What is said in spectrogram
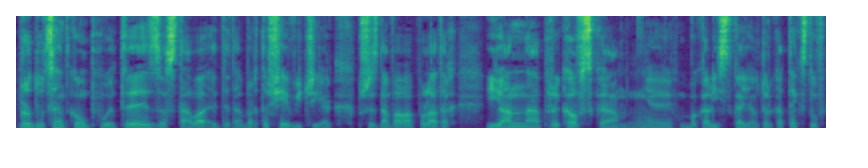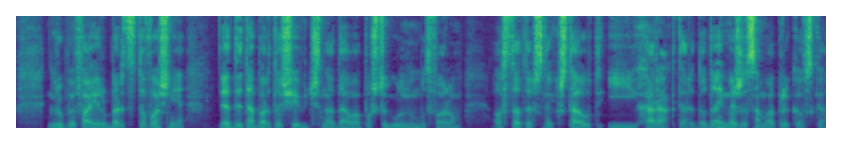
producentką płyty została Edyta Bartosiewicz. Jak przyznawała po latach Joanna Prykowska, e, wokalistka i autorka tekstów grupy Firebirds, to właśnie Edyta Bartosiewicz nadała poszczególnym utworom ostateczny kształt i charakter. Dodajmy, że sama Prykowska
